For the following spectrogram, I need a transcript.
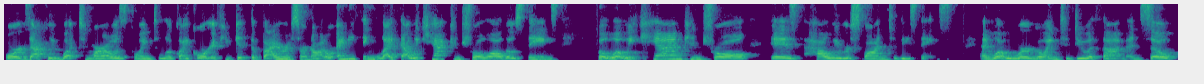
or exactly what tomorrow is going to look like or if you get the virus or not or anything like that. We can't control all those things. But what we can control is how we respond to these things and what we're going to do with them. And so,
